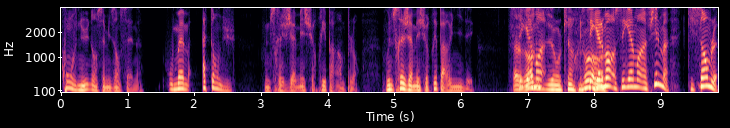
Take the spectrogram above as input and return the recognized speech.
convenu dans sa mise en scène, ou même attendu. Vous ne serez jamais surpris par un plan. Vous ne serez jamais surpris par une idée. Également, également, c'est également un film qui semble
